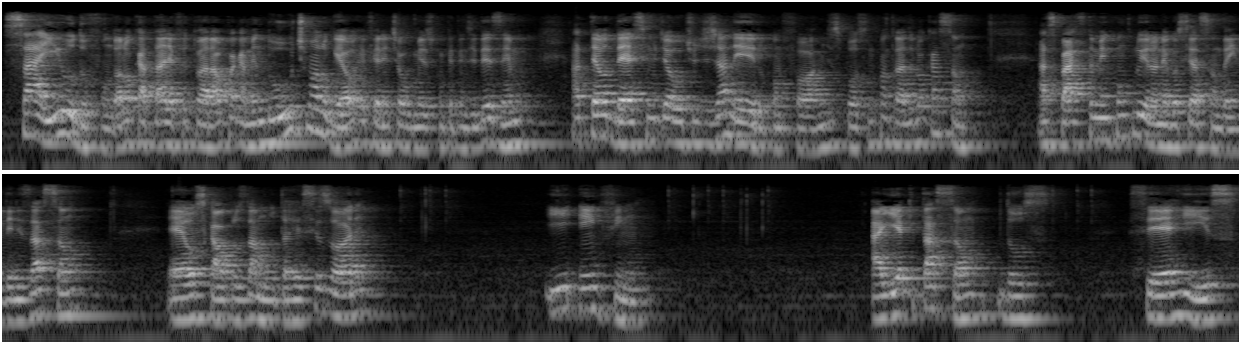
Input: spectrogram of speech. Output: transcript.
saiu do fundo. A locatária efetuará o pagamento do último aluguel referente ao mês de competência de dezembro até o décimo dia útil de janeiro, conforme disposto no contrato de locação. As partes também concluíram a negociação da indenização, é, os cálculos da multa rescisória e, enfim, aí a quitação dos CRIs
